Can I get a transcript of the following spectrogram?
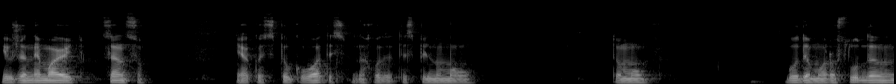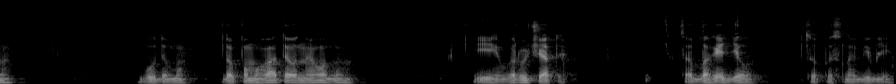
і вже не мають сенсу якось спілкуватись, знаходити спільну мову. Тому будемо розсудливими, будемо допомагати одне одному і виручати. Це благе діло, записано в Біблії.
